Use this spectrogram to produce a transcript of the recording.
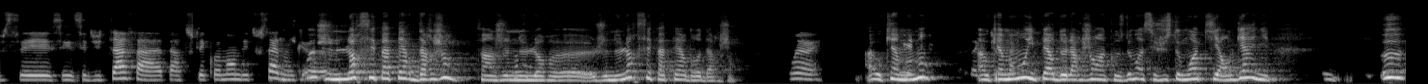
c'est du taf à faire toutes les commandes et tout ça. Donc, euh, Je ne leur fais pas perdre d'argent. Enfin, je, ne leur, euh, je ne leur fais pas perdre d'argent. Ouais, ouais. À aucun moment. À aucun moment, ils perdent de l'argent à cause de moi. C'est juste moi qui en gagne. Mm. Eux,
